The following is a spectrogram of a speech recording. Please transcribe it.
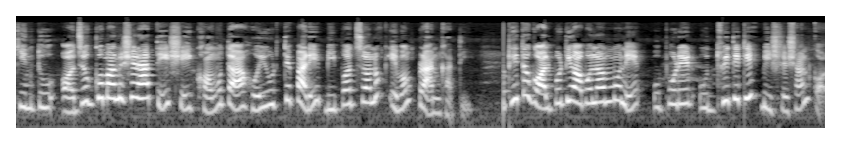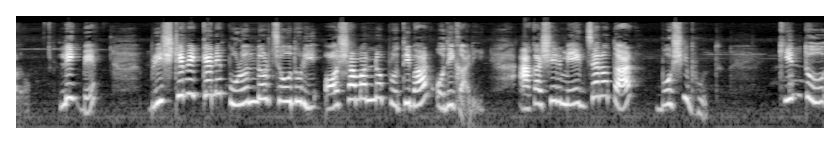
কিন্তু অযোগ্য মানুষের হাতে সেই ক্ষমতা হয়ে উঠতে পারে বিপজ্জনক এবং প্রাণঘাতী। গঠিত গল্পটি অবলম্বনে উপরের উদ্ধৃতিটি বিশ্লেষণ করো। লিখবে, বৃষ্টিবিজ্ঞানী পুরন্দর চৌধুরী অসামান্য প্রতিভার অধিকারী। আকাশের মেঘ যেন তার বশীভূত। কিন্তু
